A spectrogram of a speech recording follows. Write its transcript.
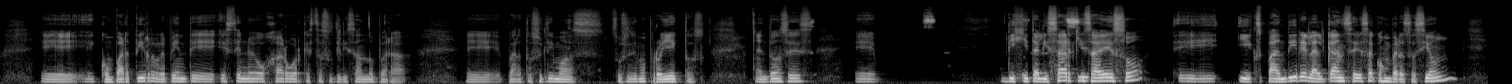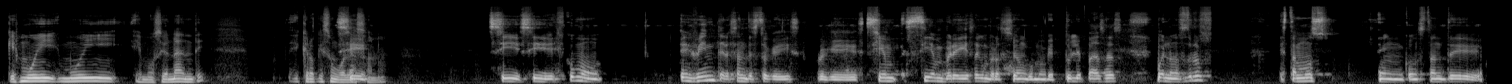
Eh, compartir de repente este nuevo hardware que estás utilizando para, eh, para tus, últimos, tus últimos proyectos. Entonces, eh, digitalizar quizá eso y expandir el alcance de esa conversación, que es muy, muy emocionante, creo que es un golazo, ¿no? Sí, sí, es como, es bien interesante esto que dices, porque siempre, siempre hay esa conversación, como que tú le pasas. Bueno, nosotros estamos en constante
